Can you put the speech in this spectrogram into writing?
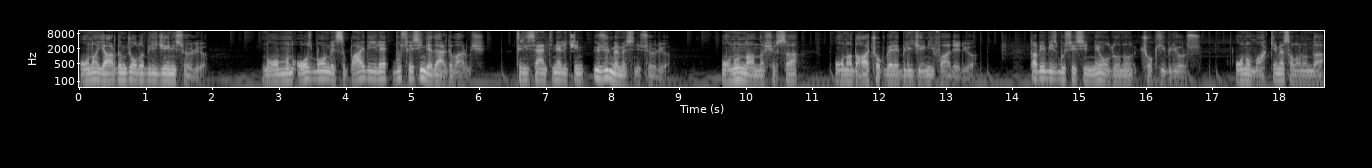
ona yardımcı olabileceğini söylüyor. Norman Osborn ve Spidey ile bu sesin de derdi varmış. Tree Sentinel için üzülmemesini söylüyor. Onunla anlaşırsa ona daha çok verebileceğini ifade ediyor. Tabii biz bu sesin ne olduğunu çok iyi biliyoruz. Onu mahkeme salonunda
